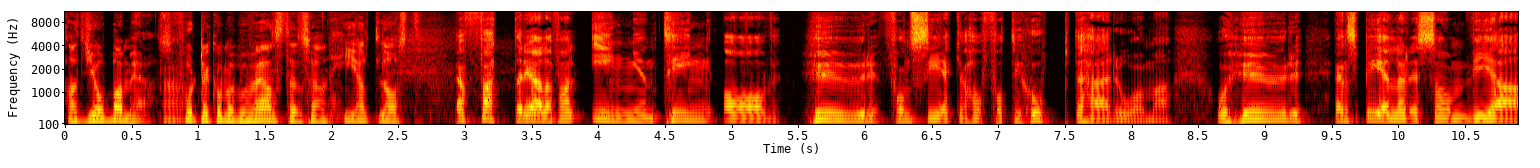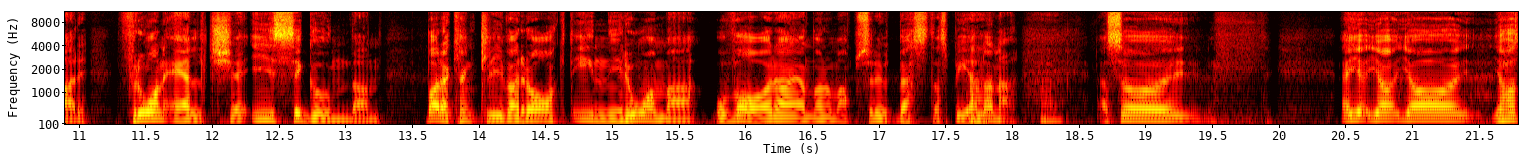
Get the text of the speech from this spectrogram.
att jobba med. Så Ja. fort det kommer på vänstern så är han helt lost. Jag fattar i alla fall ingenting av hur Fonseca har fått ihop det här Roma och hur en spelare som Villar från Elche i segundan bara kan kliva rakt in i Roma och vara en av de absolut bästa spelarna. Alltså, jag, jag, jag, jag har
